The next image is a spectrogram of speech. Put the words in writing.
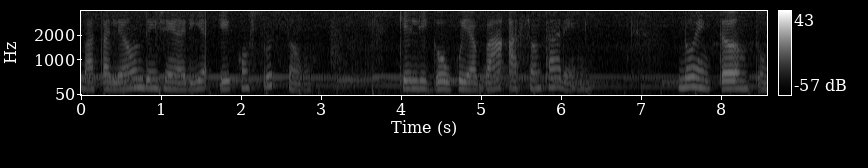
Batalhão de Engenharia e Construção, que ligou Cuiabá a Santarém. No entanto,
